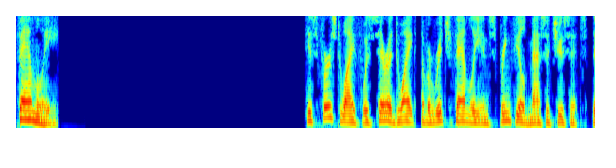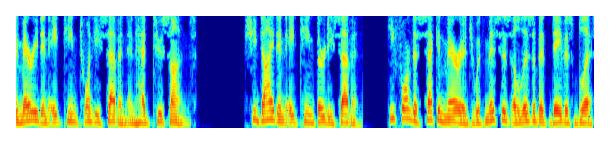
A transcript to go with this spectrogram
Family His first wife was Sarah Dwight, of a rich family in Springfield, Massachusetts. They married in 1827 and had two sons. She died in 1837. He formed a second marriage with Mrs. Elizabeth Davis Bliss,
